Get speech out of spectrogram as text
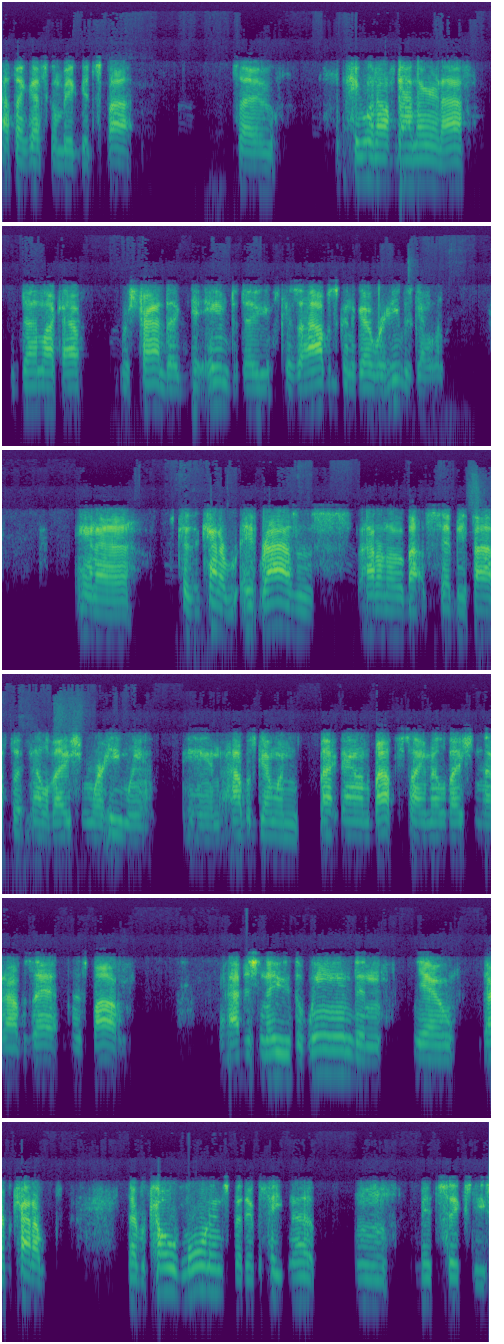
I think that's going to be a good spot. So he went off down there, and I done like I was trying to get him to do because I was going to go where he was going, and uh, because it kind of it rises, I don't know about seventy five foot in elevation where he went, and I was going back down about the same elevation that I was at this bottom, and I just knew the wind and you know they were kind of they were cold mornings, but it was heating up mm, mid sixties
